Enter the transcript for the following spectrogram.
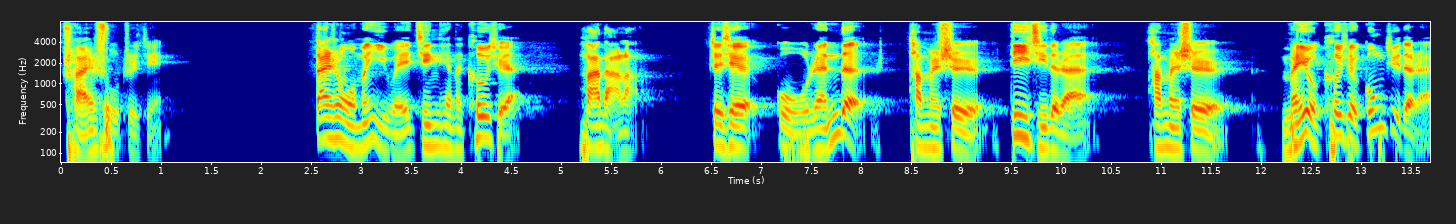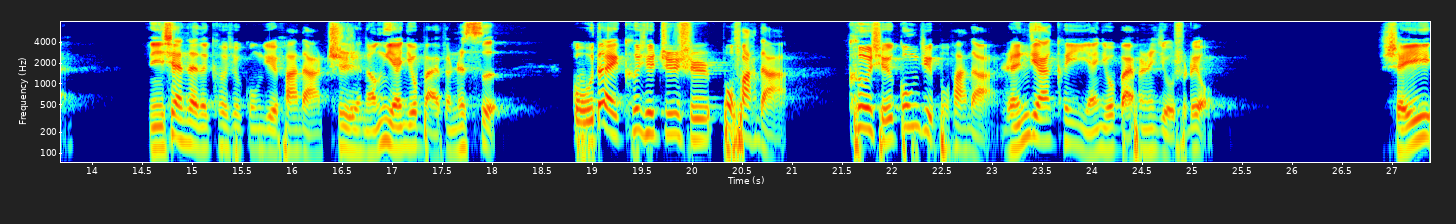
传输至今。但是我们以为今天的科学发达了，这些古人的他们是低级的人，他们是没有科学工具的人。你现在的科学工具发达，只能研究百分之四。古代科学知识不发达，科学工具不发达，人家可以研究百分之九十六。谁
